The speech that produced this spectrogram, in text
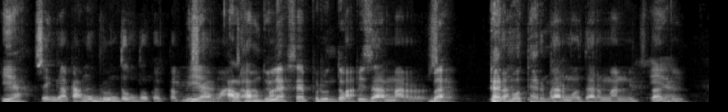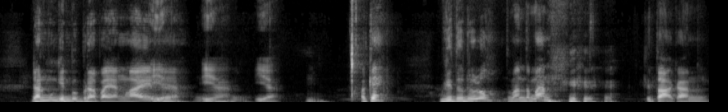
iya, Sehingga kamu beruntung tuh tetap bisa iya. Alhamdulillah saya Pak, beruntung Pak bisa Damar Mbah Darmo Dharma. Darmo Darman itu Iya. tadi. Dan mungkin beberapa yang lain Iya, ya. iya, iya. Oke, begitu dulu teman-teman. Kita akan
